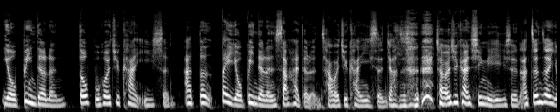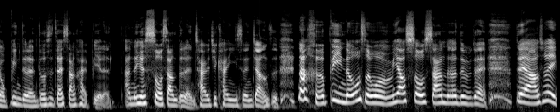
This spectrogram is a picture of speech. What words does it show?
有病的人都不会去看医生啊，等被有病的人伤害的人才会去看医生，这样子 才会去看心理医生啊。真正有病的人都是在伤害别人啊，那些受伤的人才会去看医生，这样子。那何必呢？为什么我们要受伤呢？对不对？对啊，所以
